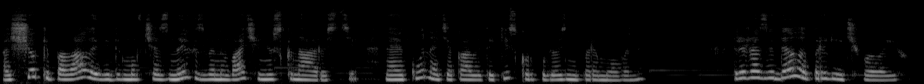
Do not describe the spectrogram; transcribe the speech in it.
А щоки палали від мовчазних звинувачень у скнарості, на яку натякали такі скорпульозні перемовини. Три рази Дела перелічувала їх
